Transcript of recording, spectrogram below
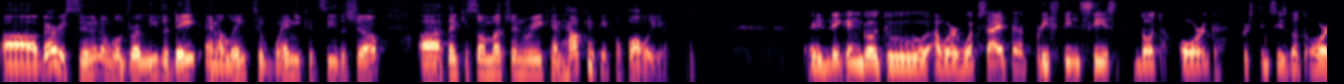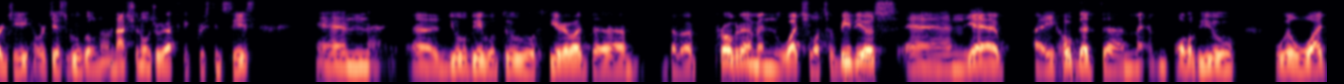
uh, very soon, and we'll leave the date and a link to when you could see the show. Uh, thank you so much, Enric. And how can people follow you? Uh, they can go to our website, uh, pristineseas.org, pristineseas.org, or just Google no, National Geographic Pristine Seas. And uh, you'll be able to hear about the, the program and watch lots of videos. And yeah, I hope that um, all of you will watch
